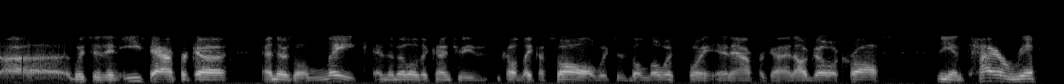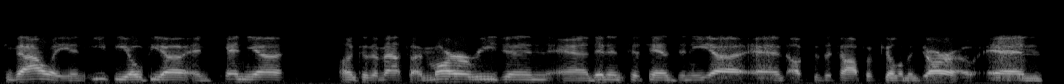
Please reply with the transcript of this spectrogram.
uh, which is in East Africa. And there's a lake in the middle of the country called Lake Assal, which is the lowest point in Africa. And I'll go across the entire Rift Valley in Ethiopia and Kenya onto the Masai Mara region and then into Tanzania and up to the top of Kilimanjaro. And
